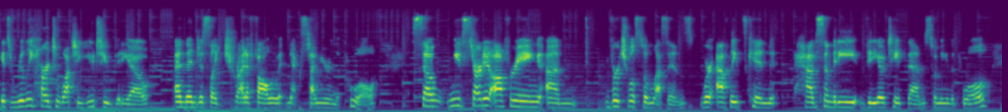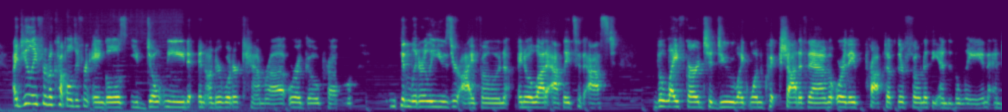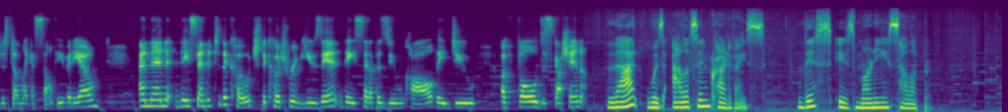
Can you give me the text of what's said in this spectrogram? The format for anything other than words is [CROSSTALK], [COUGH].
It's really hard to watch a YouTube video and then just like try to follow it next time you're in the pool. So we've started offering um, virtual swim lessons where athletes can have somebody videotape them swimming in the pool ideally from a couple different angles. You don't need an underwater camera or a GoPro. You can literally use your iPhone. I know a lot of athletes have asked the lifeguard to do like one quick shot of them, or they've propped up their phone at the end of the lane and just done like a selfie video. And then they send it to the coach. The coach reviews it. They set up a Zoom call. They do a full discussion. That was Alison Kreideweis. This is Marnie Salup.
